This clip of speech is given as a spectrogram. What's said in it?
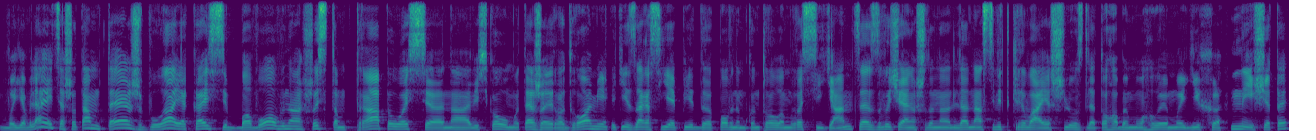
Виявляється, що там теж була якась бавовна, щось там трапилось на військовому теж аеродромі, який зараз є під повним контролем росіян. Це звичайно, що для нас відкриває шлюз для того, аби могли ми їх нищити,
